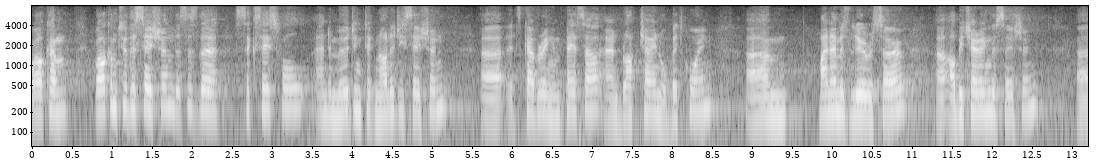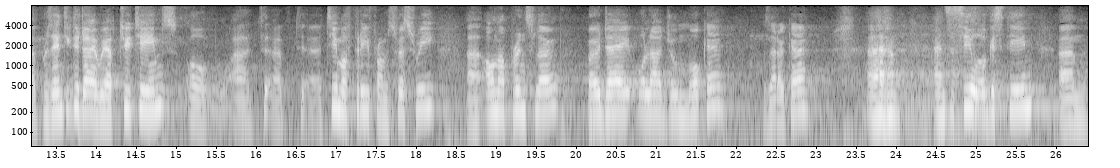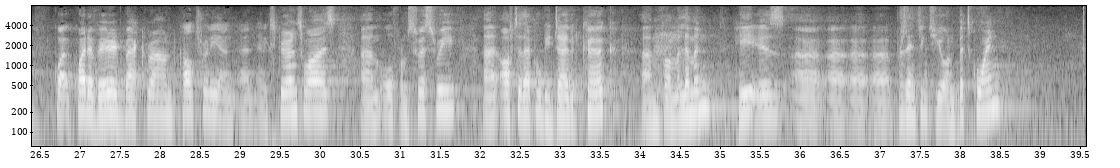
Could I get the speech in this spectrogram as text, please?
Welcome. Welcome to the session. This is the Successful and Emerging Technology session. Uh, it's covering M-Pesa and blockchain or Bitcoin. Um, my name is Lou Rousseau. Uh, I'll be chairing the session. Uh, presenting today, we have two teams, or uh, t- uh, t- a team of three from Swiss Re, uh, Alna Prinsloo, Bode Olajumoke, is that okay? Um, and Cecilia Augustine, um, quite, quite a varied background culturally and, and, and experience-wise, um, all from Swiss Re. Uh, after that will be David Kirk um, from Lemon. He is uh, uh, uh, uh, presenting to you on Bitcoin.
